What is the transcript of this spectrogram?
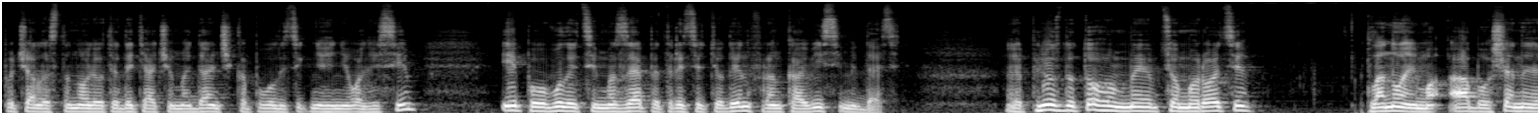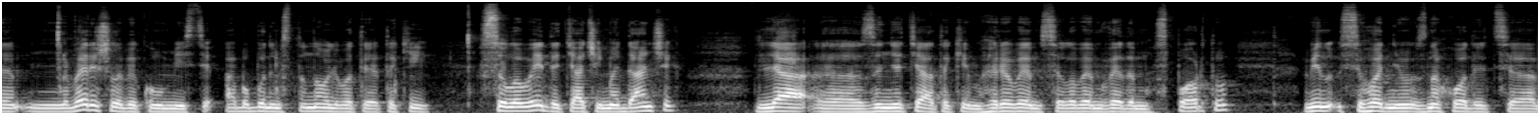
почали встановлювати дитячий майданчика по вулиці княгині Ольги 7 і по вулиці Мазепи 31, Франка 8 і 10. Е, Плюс до того ми в цьому році плануємо або ще не вирішили в якому місці, або будемо встановлювати такий силовий дитячий майданчик для е, заняття таким гирьовим силовим видом спорту. Він сьогодні знаходиться,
